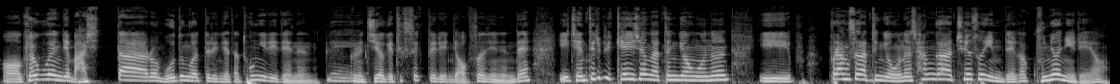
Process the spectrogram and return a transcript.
어, 결국엔 이제 맛있다로 모든 것들이 이제 다 통일이 되는 네. 그런 지역의 특색들이 이제 없어지는데 이 젠트리피케이션 같은 경우는 이이 프랑스 같은 경우는 상가 최소 임대가 9년이래요.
